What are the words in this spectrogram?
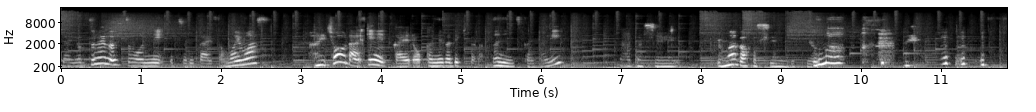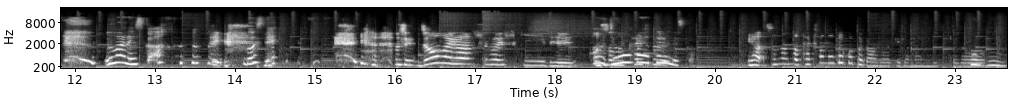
じゃあ4つ目の質問に移りたいと思います。はい。将来月に使えるお金ができたら何に使いたい？私、馬が欲しいんですよ。馬？馬ですか？はい。どうして？私、乗馬がすごい好きで、あ、乗馬やってるん回ですか？数いや、そんなのたくさん乗ったことがあるわけじゃないんですけど、ん。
